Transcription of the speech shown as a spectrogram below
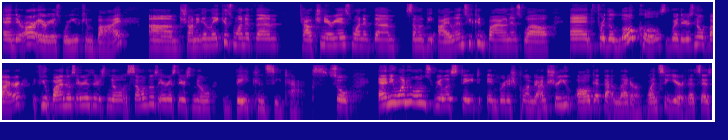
And there are areas where you can buy. Um, Shawnigan Lake is one of them. Cowichan area is one of them. Some of the islands you can buy on as well. And for the locals where there's no buyer, if you buy in those areas, there's no, some of those areas, there's no vacancy tax. So anyone who owns real estate in British Columbia, I'm sure you all get that letter once a year that says,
